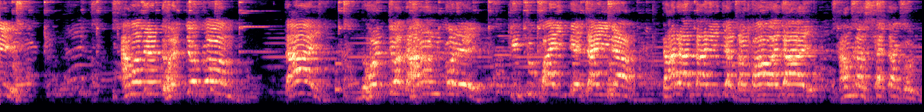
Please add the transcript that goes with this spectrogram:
সহজটা আমাদের ধৈর্য কম। তাই ধৈর্য ধারণ করে কিছু পাইতে চাই না। তাড়াতাড়ি যেটা পাওয়া যায়, আমরা সেটা করি।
